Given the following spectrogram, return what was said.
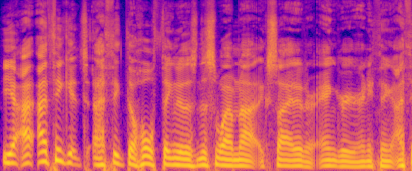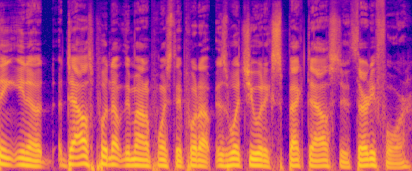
Yeah, I, I think it's. I think the whole thing to this, and this is why I'm not excited or angry or anything. I think you know Dallas putting up the amount of points they put up is what you would expect Dallas to do. 34.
